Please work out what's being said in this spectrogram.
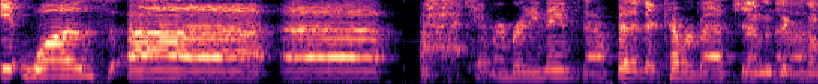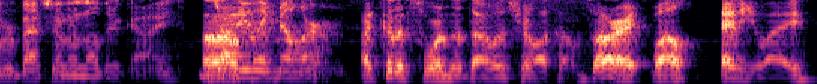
It was uh uh I can't remember any names now. Benedict Cumberbatch and Benedict uh, Cumberbatch and another guy. Oh, Jonny okay. Lee Miller. I could have sworn that that was Sherlock Holmes. All right, well, anyway,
